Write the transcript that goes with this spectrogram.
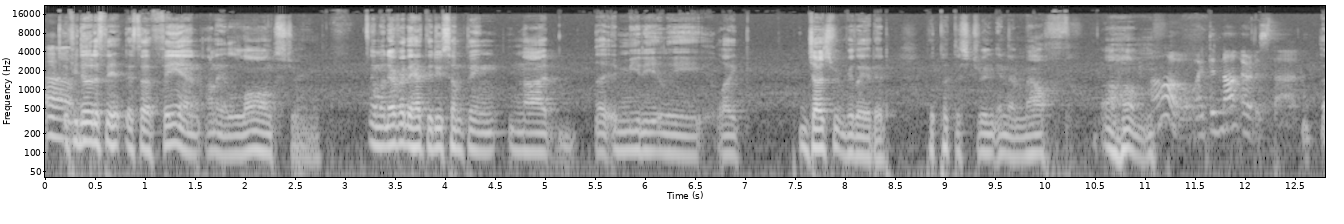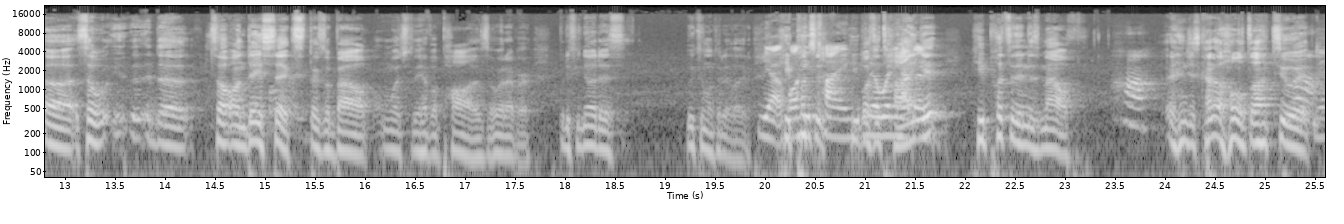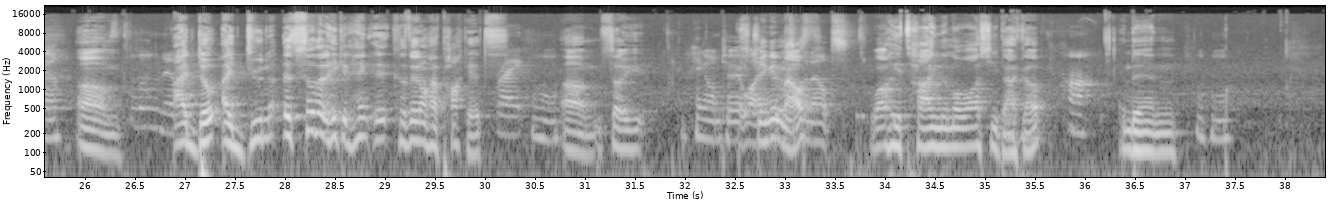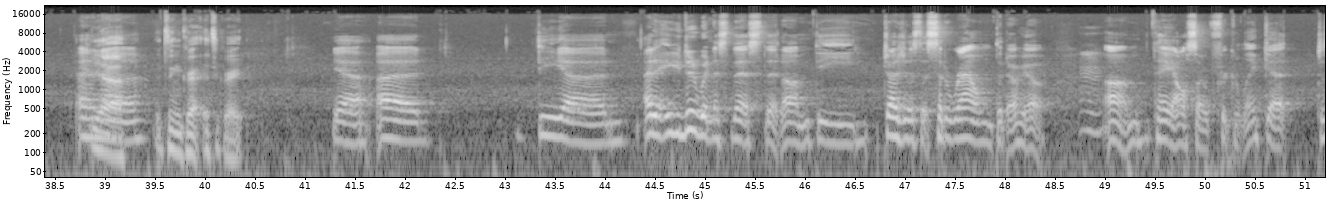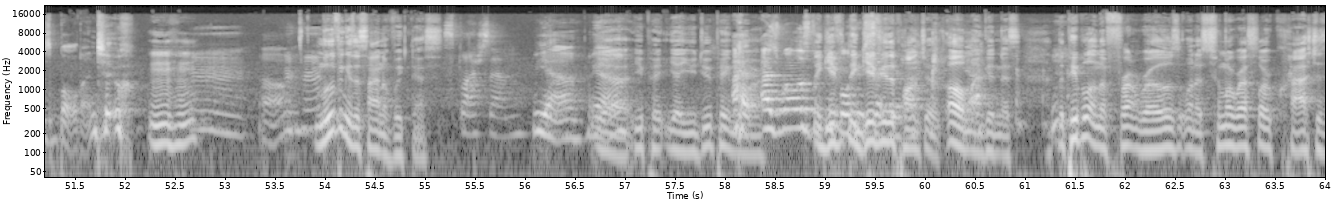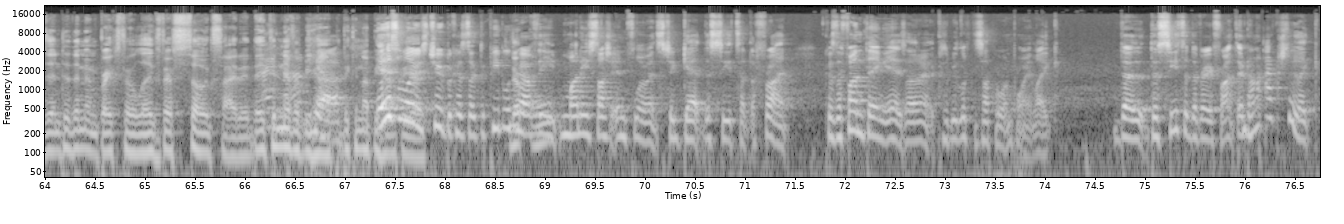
Um, if you notice, they- it's a fan on a long string, and whenever they have to do something not immediately like judgment related, they put the string in their mouth. Um, Oh, I did not notice that. uh, so uh, the so on day six, there's about bout which they have a pause or whatever. But if you notice, we can look at it later. yeah, he while puts he's it, tying, he you know it when you have tying the, it. He puts it in his mouth Huh. and just kind of holds on to it. Yeah, Um, a little nibble. I do. I do. Not, it's so that he can hang it because they don't have pockets. Right. mhm. Um, so you, hang on to it while String you in mouth. else. while he's tying the mawashi back up, Huh. and then hmm And Yeah. uh, it's in great. It's great. Yeah. Uh, the uh, I, you did witness this that um, the judges that sit around the dohyo, Mm. um, they also frequently get just bowled into. Mm-hmm. Mm. Um, Mhm. Moving is a sign of weakness. Splash them. yeah, yeah. you pay. Yeah, you do pay A- more. As well as the they give people they who give sit you the near ponchos. Oh my goodness, the people in the front rows when a sumo wrestler crashes into them and breaks their legs, they're so excited. They I can never be happy. Yeah. They cannot be It is happier. hilarious too because like the people who They're have the money slash influence to get the seats at the front. Because the fun thing is, I don't know, because we looked this up at one point, like the the seats at the very front, they're not actually like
